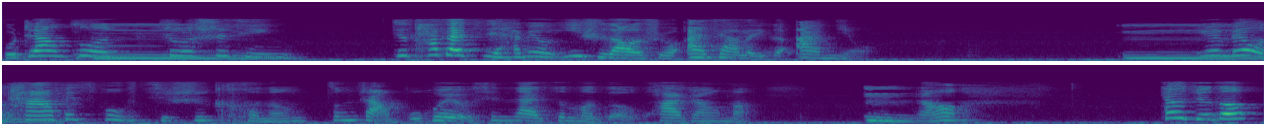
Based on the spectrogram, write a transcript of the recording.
我这样做这个事情，就他在自己还没有意识到的时候按下了一个按钮。嗯，因为没有他，Facebook 其实可能增长不会有现在这么的夸张嘛。嗯，然后他就觉得，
